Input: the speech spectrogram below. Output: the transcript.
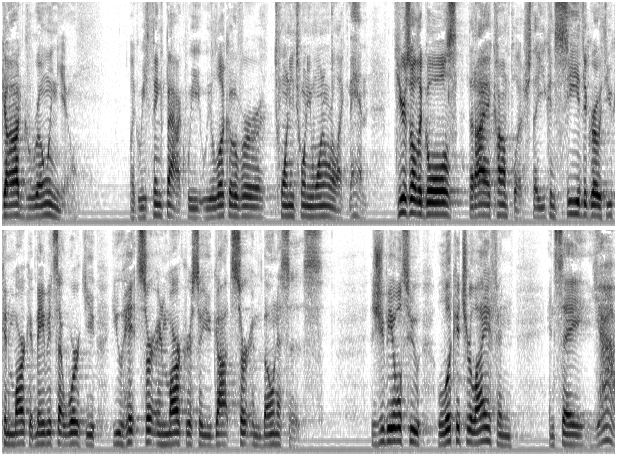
God growing you? Like we think back, we, we look over 2021 and we're like, man, here's all the goals that I accomplished, that you can see the growth, you can mark it. Maybe it's at work, you, you hit certain markers, so you got certain bonuses. You be able to look at your life and, and say, yeah,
